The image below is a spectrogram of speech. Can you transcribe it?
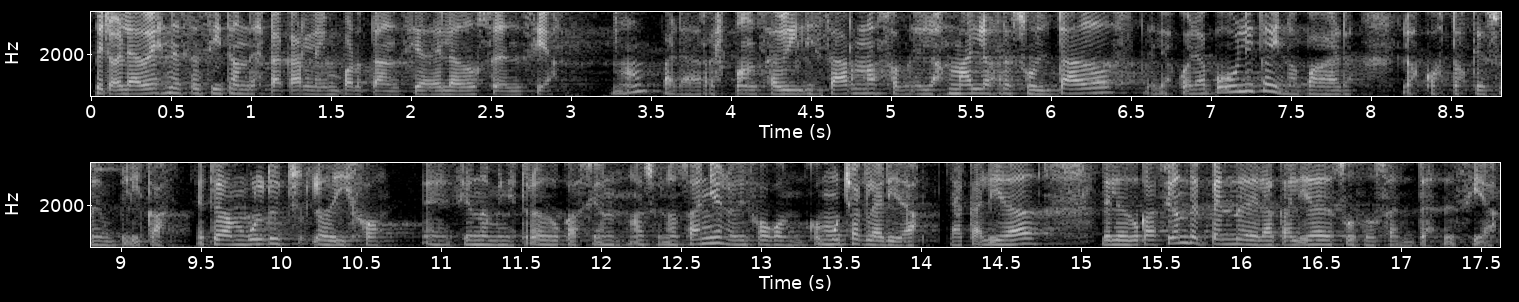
pero a la vez necesitan destacar la importancia de la docencia para responsabilizarnos sobre los malos resultados de la escuela pública y no pagar los costos que eso implica. Esteban Bullrich lo dijo, eh, siendo ministro de Educación hace unos años, lo dijo con, mucha claridad. La calidad de la educación depende de la calidad de sus docentes, decía.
